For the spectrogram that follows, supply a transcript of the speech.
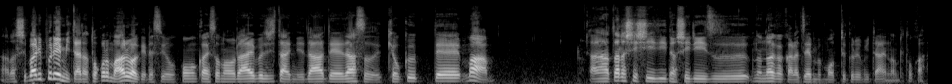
あの縛りプレイみたいなところもあるわけですよ。今回そのライブ自体にダーで出す曲って、まあ、あの新しい CD のシリーズの中から全部持ってくるみたいなのとか、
